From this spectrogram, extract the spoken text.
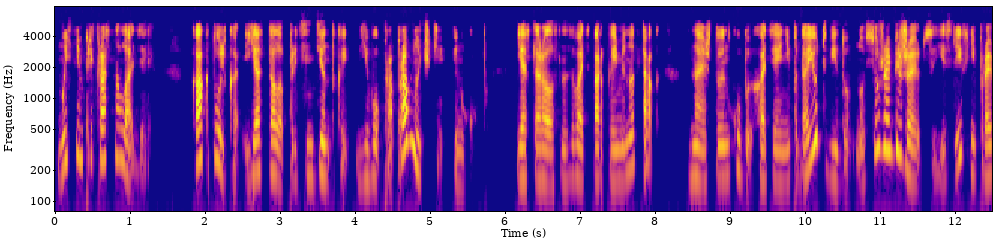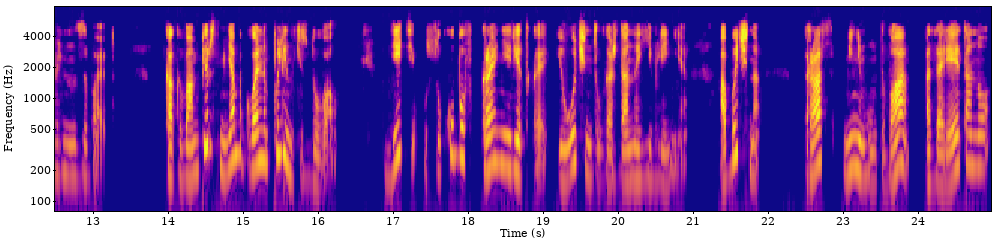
мы с ним прекрасно ладили. Как только я стала претенденткой его праправнучке, инкуб, я старалась называть Арка именно так, зная, что инкубы, хотя и не подают виду, но все же обижаются, если их неправильно называют. Как и вампир, с меня буквально пылинки сдувал. Дети у суккубов крайне редкое и очень долгожданное явление. Обычно раз, минимум два, озаряет оно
